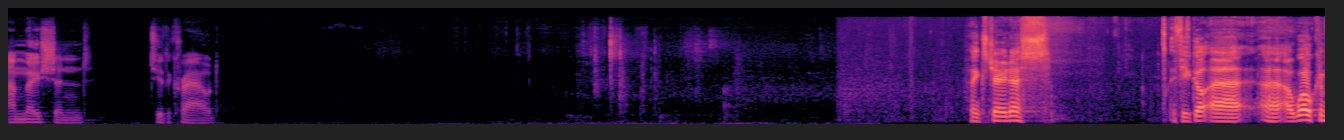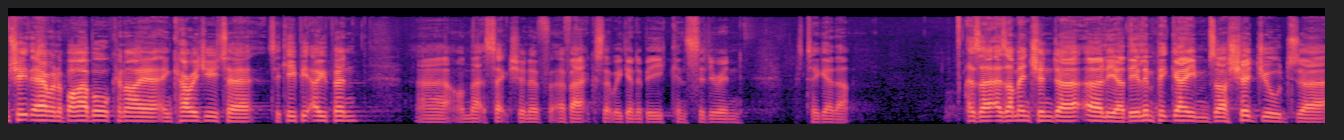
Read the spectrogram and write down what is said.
and motioned to the crowd. Thanks, Jonas. If you've got a, a welcome sheet there and a Bible, can I uh, encourage you to, to keep it open uh, on that section of, of Acts that we're going to be considering together? As I, as I mentioned uh, earlier, the Olympic Games are scheduled uh,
